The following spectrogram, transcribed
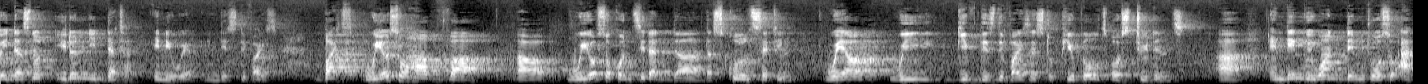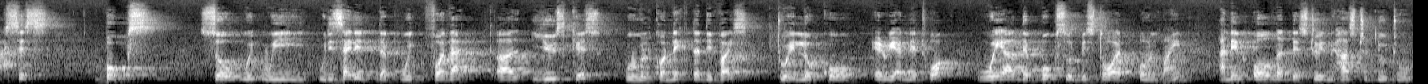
It does not, you don't need data anywhere in this device. But we also have, uh, uh, we also considered the, the school setting where we give these devices to pupils or students. Uh, and then we want them to also access books. So we, we, we decided that we, for that uh, use case, we will connect the device to a local area network where the books will be stored online and then all that the student has to do to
